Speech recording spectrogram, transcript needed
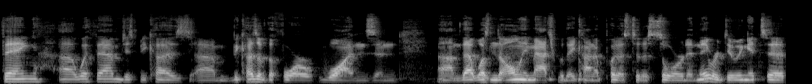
thing uh, with them, just because um, because of the four ones, and um, that wasn't the only match where they kind of put us to the sword, and they were doing it to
